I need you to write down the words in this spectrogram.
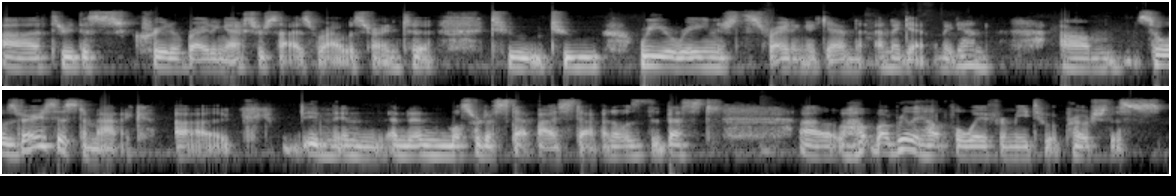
uh, through this creative writing exercise, where I was trying to to to rearrange this writing again and again and again. Um, so it was very systematic uh, in, in and, and sort of step by step, and it was the best, uh, a really helpful way for me to approach this.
